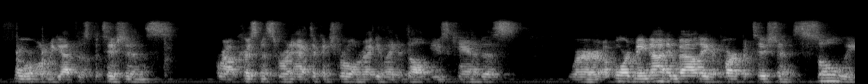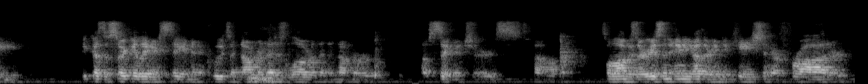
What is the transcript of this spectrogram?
for when we got those petitions around Christmas for an act to control and regulate adult use cannabis, where a board may not invalidate a part petition solely because the circulating statement includes a number that is lower than a number of signatures. Um, So long as there isn't any other indication or fraud or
